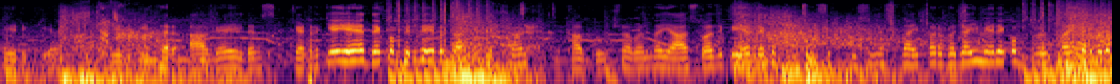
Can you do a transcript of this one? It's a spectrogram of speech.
फिर किया इधर आ गए इधर स्कैटर किया। ये देखो फिर से ये बंदा हेडशॉट अब दूसरा बंदा ये आसपास ही ये देखो पीछे से किसी ने स्नाइपर बजाई मेरे को स्नाइपर बजा।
